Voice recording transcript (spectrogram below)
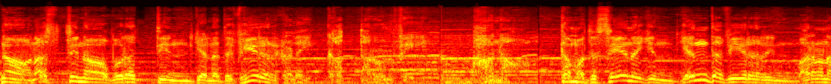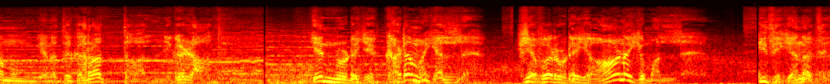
நான் அஸ்தினாபுரத்தின் எனது வீரர்களை காத்தருள்வேன். ஆனால் தமது சேனையின் எந்த வீரரின் மரணமும் எனது கரத்தால் நிகழாது. என்னுடைய கடமை அல்ல எவருடைய ஆணையும் அல்ல. இது எனது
